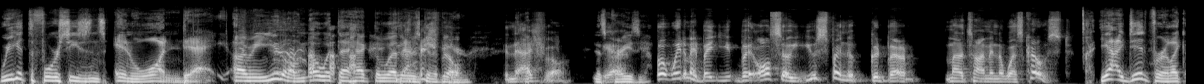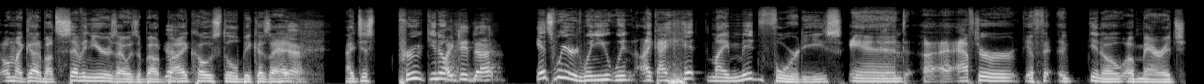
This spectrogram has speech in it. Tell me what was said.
we get the four seasons in one day. I mean, you don't know what the heck the weather is going to be here. in Nashville. It's Yeah. crazy. But wait a minute, but you, but also you spend a good bit- amount of time in the West Coast. Yeah, I did for like oh my god, about seven years. I was about Yeah. bi-coastal because I had Yeah, I just proved you know I did that. it's weird when you when like I hit my mid 40s and uh, after if uh, you know a marriage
